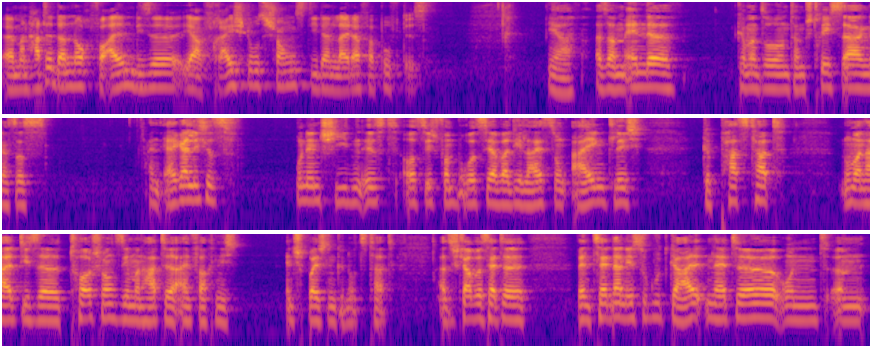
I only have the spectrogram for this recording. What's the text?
Äh, man hatte dann noch vor allem diese ja, Freistoßchance, die dann leider verpufft ist. Ja, also am Ende kann man so unterm Strich sagen, dass es ein ärgerliches Unentschieden ist aus Sicht von Borussia, weil die Leistung eigentlich gepasst hat, nur man halt diese Torchance, die man hatte, einfach nicht entsprechend genutzt hat. Also ich glaube, es hätte, wenn Zender nicht so gut gehalten hätte und ähm,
